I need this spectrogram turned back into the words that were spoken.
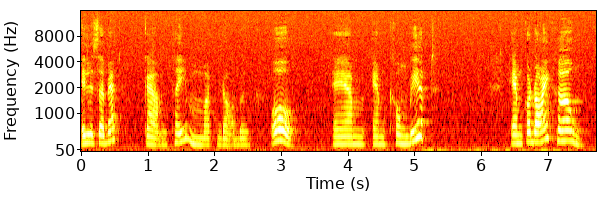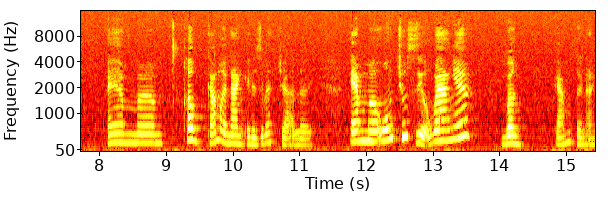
Elizabeth cảm thấy mặt đỏ bừng. Ô, oh, Em, em không biết. Em có đói không? Em... Ờ, không, cảm ơn anh Elizabeth trả lời. Em ờ, uống chút rượu vang nhé. Vâng, cảm ơn anh.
